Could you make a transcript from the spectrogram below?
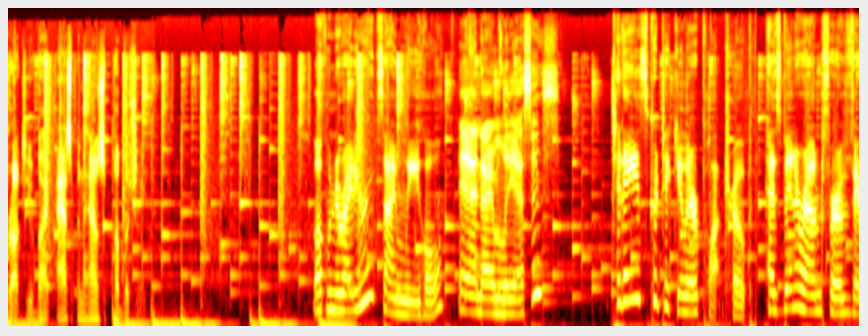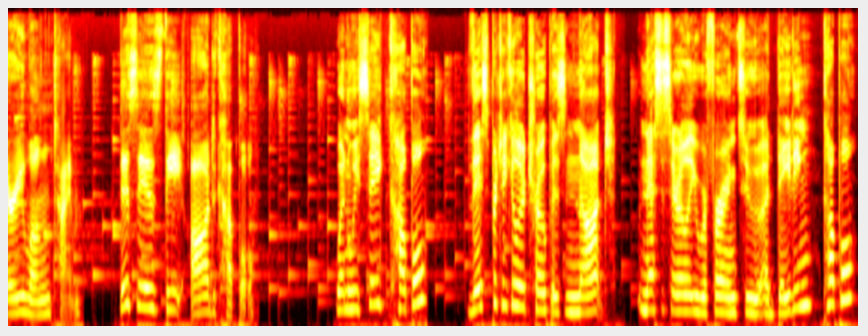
brought to you by Aspen House Publishing. Welcome to Writing Roots. I'm Lee Hole. And I'm Lee Esses. Today's particular plot trope has been around for a very long time. This is the odd couple. When we say couple, this particular trope is not necessarily referring to a dating couple.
